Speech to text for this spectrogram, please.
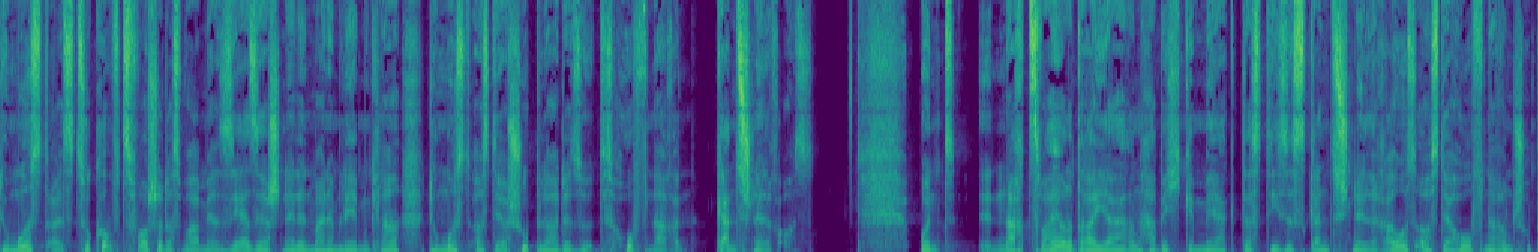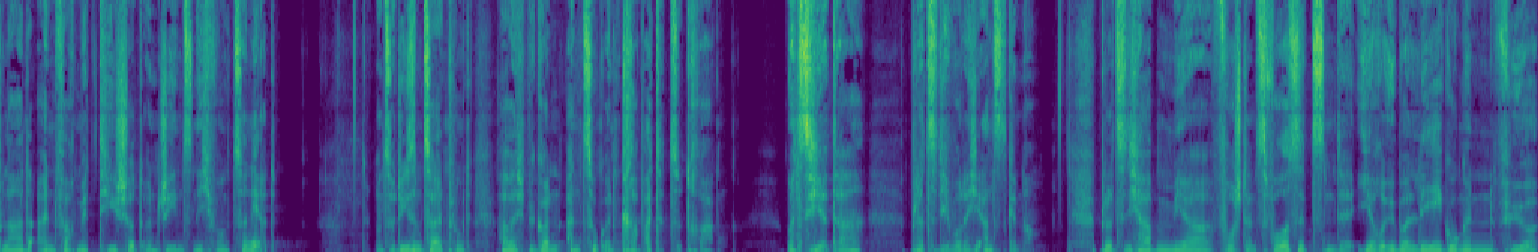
du musst als Zukunftsforscher, das war mir sehr, sehr schnell in meinem Leben klar, du musst aus der Schublade des Hofnarren ganz schnell raus. Und nach zwei oder drei Jahren habe ich gemerkt, dass dieses ganz schnell raus aus der Hofnarrenschublade einfach mit T-Shirt und Jeans nicht funktioniert. Und zu diesem Zeitpunkt habe ich begonnen, Anzug und Krawatte zu tragen. Und siehe da, plötzlich wurde ich ernst genommen. Plötzlich haben mir Vorstandsvorsitzende ihre Überlegungen für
